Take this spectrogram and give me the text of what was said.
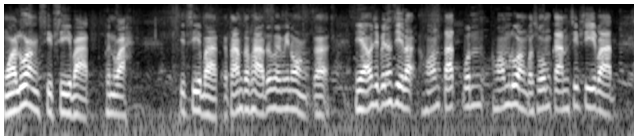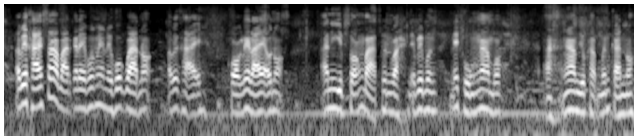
หัวล่วงสิบสี่บาทเพิ่นว่าสิบสี่บาทก็ตามสภาพด้วยเพื่อนพี่น้องก็เนี่ยมันจะเป็นทั้งสี่ละหอมตัดบนหอมล่วงผสมกันสิบสี่บาท เอาไปขายซ่าบาทก็ได้เพราะแม่ในหกบาทเนาะเอาไปขายของได้หลายเอาเนาะอันนี้หยิบสองบาทเพิ่นว่าเดี๋ยวไปเบิ่งในถุงงามบ่อะงามอยู่ครับเหมือนกันเนาะ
